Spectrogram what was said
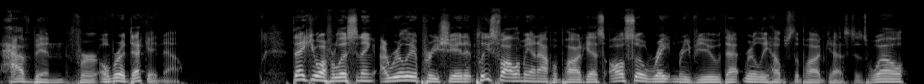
have been for over a decade now. Thank you all for listening. I really appreciate it. Please follow me on Apple Podcasts. Also, rate and review. That really helps the podcast as well.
